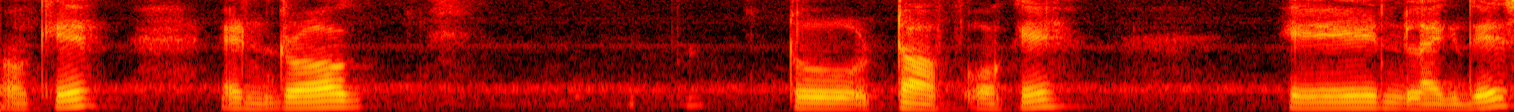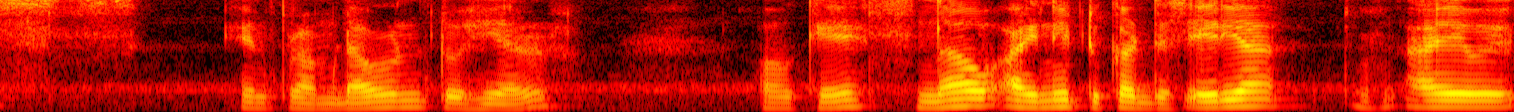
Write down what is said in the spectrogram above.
okay? And draw to top okay? And like this and from down to here okay now I need to cut this area. I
